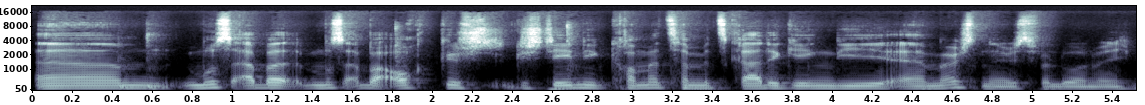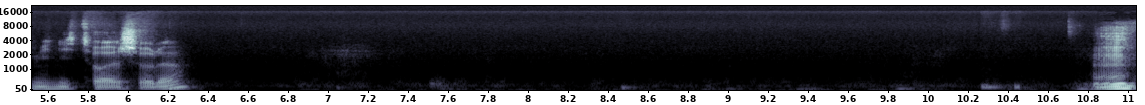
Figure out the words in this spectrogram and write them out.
Ähm, muss, aber, muss aber auch ges- gestehen, die Comets haben jetzt gerade gegen die äh, Mercenaries verloren, wenn ich mich nicht täusche, oder? Hm?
